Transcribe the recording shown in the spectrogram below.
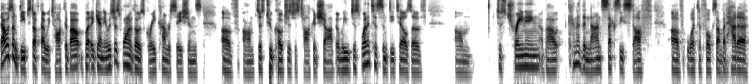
That was some deep stuff that we talked about but again it was just one of those great conversations of um, just two coaches just talking shop and we just went into some details of um, just training about kind of the non-sexy stuff of what to focus on but how to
